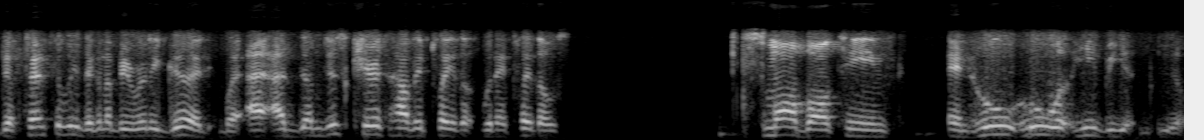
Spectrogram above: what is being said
defensively, they're going to be really good. But I, I, I'm just curious how they play the, when they play those small ball teams, and who who will he be you know,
